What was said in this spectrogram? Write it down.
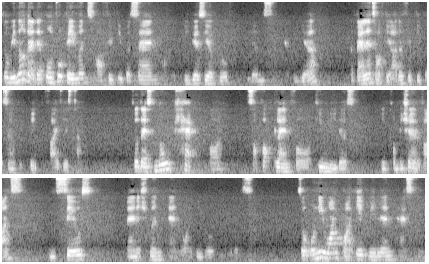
So we know that the auto payments of 50% of the previous year growth dividends every year, the balance of the other 50% will be paid five years time. So there's no cap on support plan for team leaders in commission advance, in sales, management, and loyalty growth so only 1.8 million has been,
